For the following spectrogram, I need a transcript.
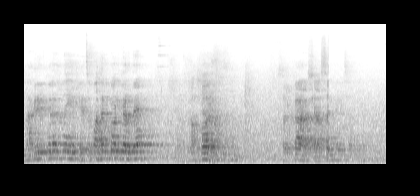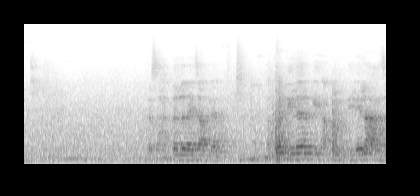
नागरिक करत नाही याचं पालन कोण करत आहे? आपण. सरकार शासन. कसं हक्कलं जायचं आपल्याला? आपण दिलं की आपण दिलेला अर्ज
